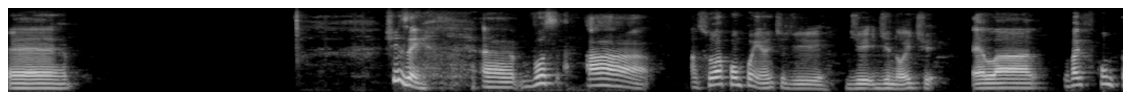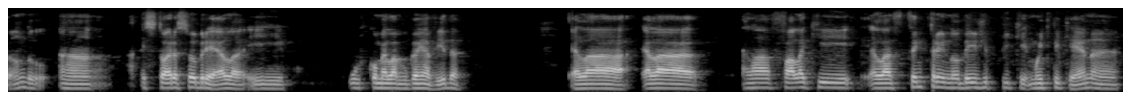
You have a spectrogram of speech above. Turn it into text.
É... Shizen, é, você, a, a sua acompanhante de, de, de noite, ela vai contando a, história sobre ela e como ela ganha vida. Ela, ela, ela fala que ela sempre treinou desde muito pequena.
